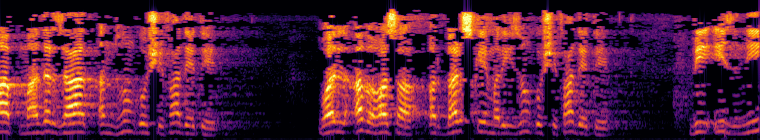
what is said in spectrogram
آپ مادر ذات اندھوں کو شفا دیتے۔ ول اب اور برس کے مریضوں کو شفا دیتے بھی ازنی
